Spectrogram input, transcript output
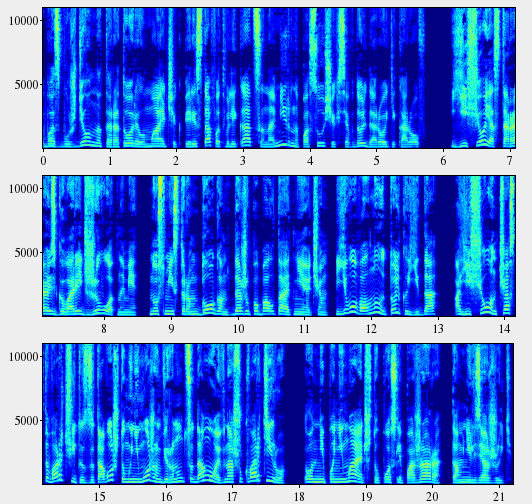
Возбужденно тараторил мальчик, перестав отвлекаться на мирно пасущихся вдоль дороги коров. Еще я стараюсь говорить с животными, но с мистером Догом даже поболтать не о чем. Его волнует только еда. А еще он часто ворчит из-за того, что мы не можем вернуться домой, в нашу квартиру. Он не понимает, что после пожара там нельзя жить.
